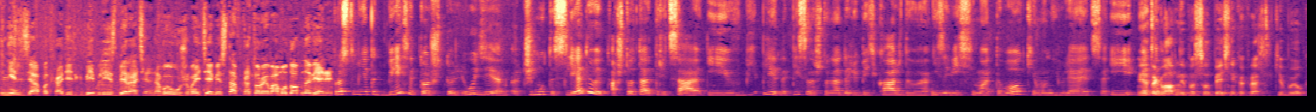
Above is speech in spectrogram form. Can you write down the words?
Нельзя подходить к Библии избирательно, выуживая те места, в которые вам удобно верить. Просто меня так бесит то, что люди чему-то следуют, а что-то отрицают. И в Библии написано, что надо любить каждого, независимо от того, кем он является. И, И это главный посыл песни как раз-таки был.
